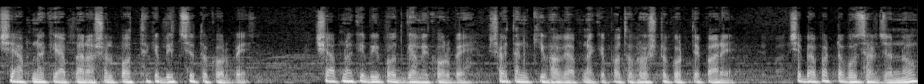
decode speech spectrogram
সে আপনাকে আপনার আসল পথ থেকে বিচ্যুত করবে। সে আপনাকে বিপদগামী করবে। শয়তান কীভাবে আপনাকে পথভ্রষ্ট করতে পারে, সে ব্যাপারটা বোঝার জন্য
